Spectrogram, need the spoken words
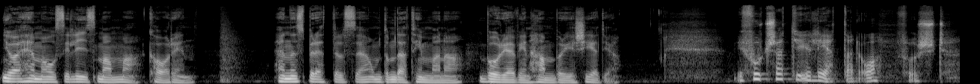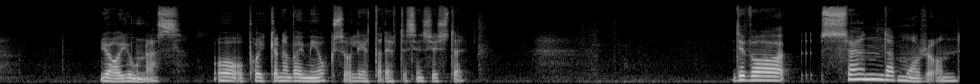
Jag är hemma hos Elis mamma, Karin. Hennes berättelse om de där timmarna börjar vid en hamburgerkedja. Vi fortsatte ju leta då först. Jag och Jonas. Och, och pojkarna var ju med också och letade efter sin syster. Det var söndag morgon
